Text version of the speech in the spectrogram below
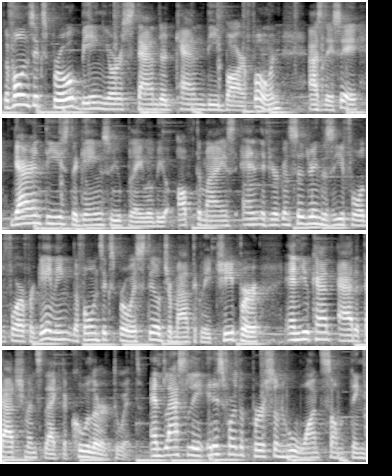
The Phone 6 Pro, being your standard candy bar phone, as they say, guarantees the games you play will be optimized and if you're considering the Z Fold 4 for gaming, the Phone 6 Pro is still dramatically cheaper and you can't add attachments like the cooler to it. And lastly, it is for the person who wants something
